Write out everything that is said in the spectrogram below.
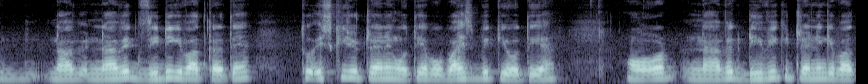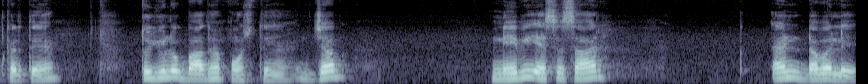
नाविक जी डी की बात करते हैं तो इसकी जो ट्रेनिंग होती है, वो बाईस वीक की होती है, और नाविक डी वी की ट्रेनिंग की बात करते हैं तो ये लोग बाद में पहुँचते हैं। जब navy S S R and double A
